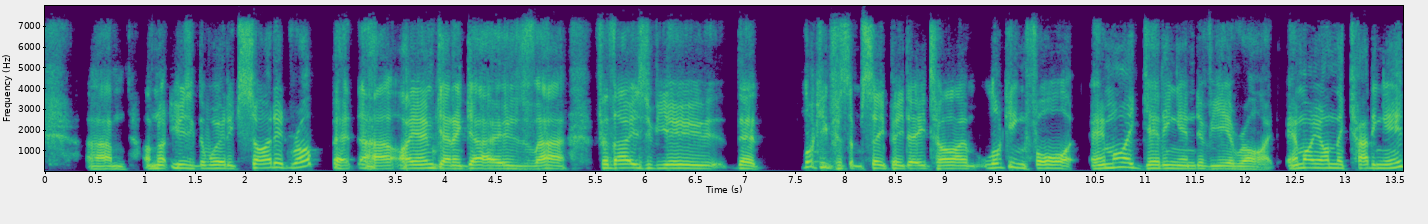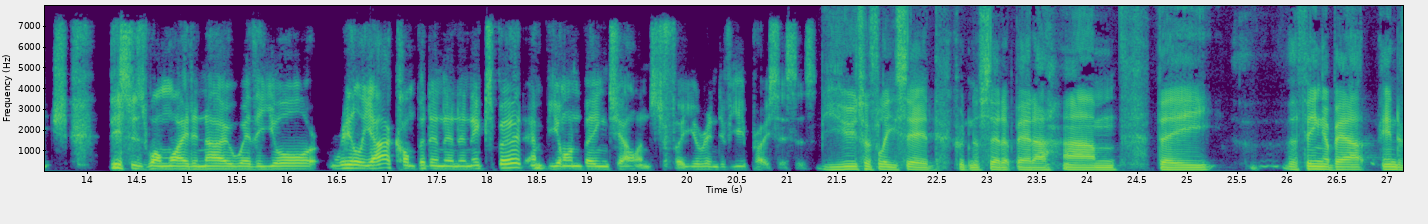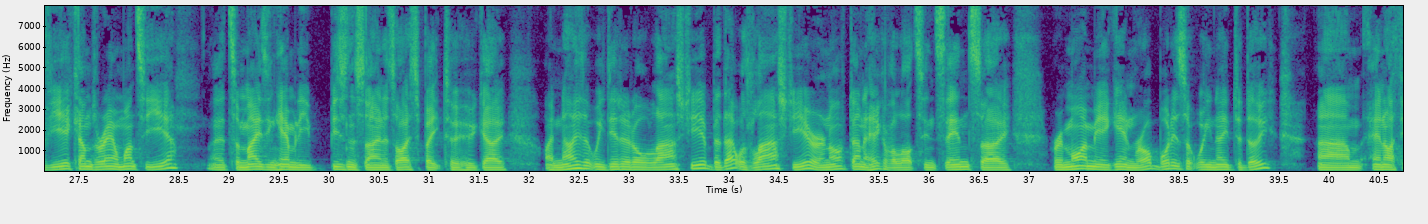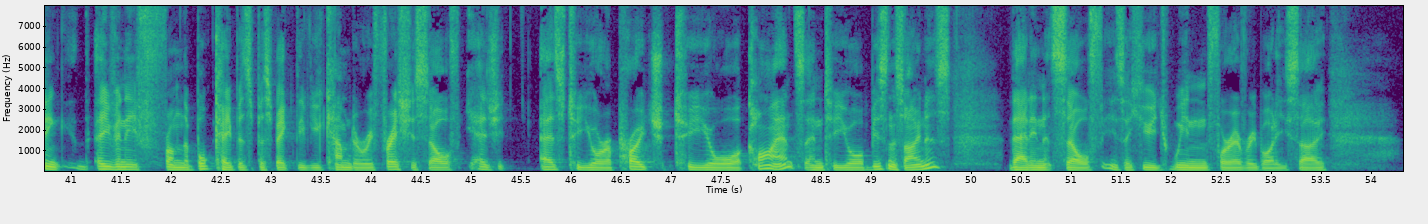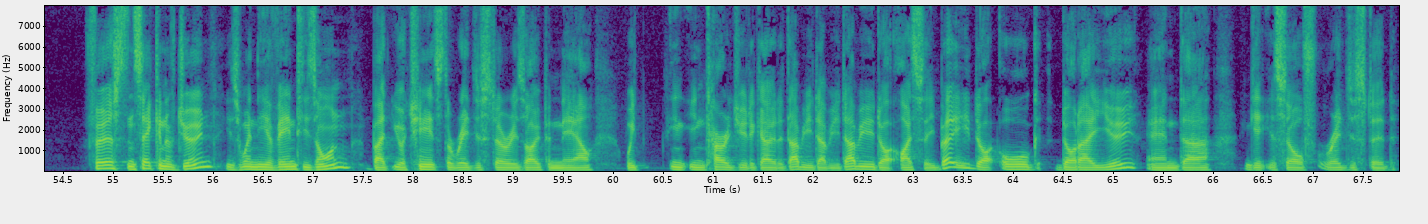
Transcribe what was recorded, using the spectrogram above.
um, I'm not using the word excited, Rob, but uh, I am going to go uh, for those of you that looking for some CPD time, looking for am I getting end of year right? Am I on the cutting edge? This is one way to know whether you really are competent and an expert and beyond being challenged for your interview processes. Beautifully said. Couldn't have said it better. Um, the the thing about end of year comes around once a year. It's amazing how many business owners I speak to who go, I know that we did it all last year, but that was last year and I've done a heck of a lot since then. So remind me again, Rob, what is it we need to do? Um, and I think even if from the bookkeeper's perspective you come to refresh yourself as you, as to your approach to your clients and to your business owners, that in itself is a huge win for everybody. So. First and second of June is when the event is on, but your chance to register is open now. We encourage you to go to www.icb.org.au and uh, get yourself registered.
